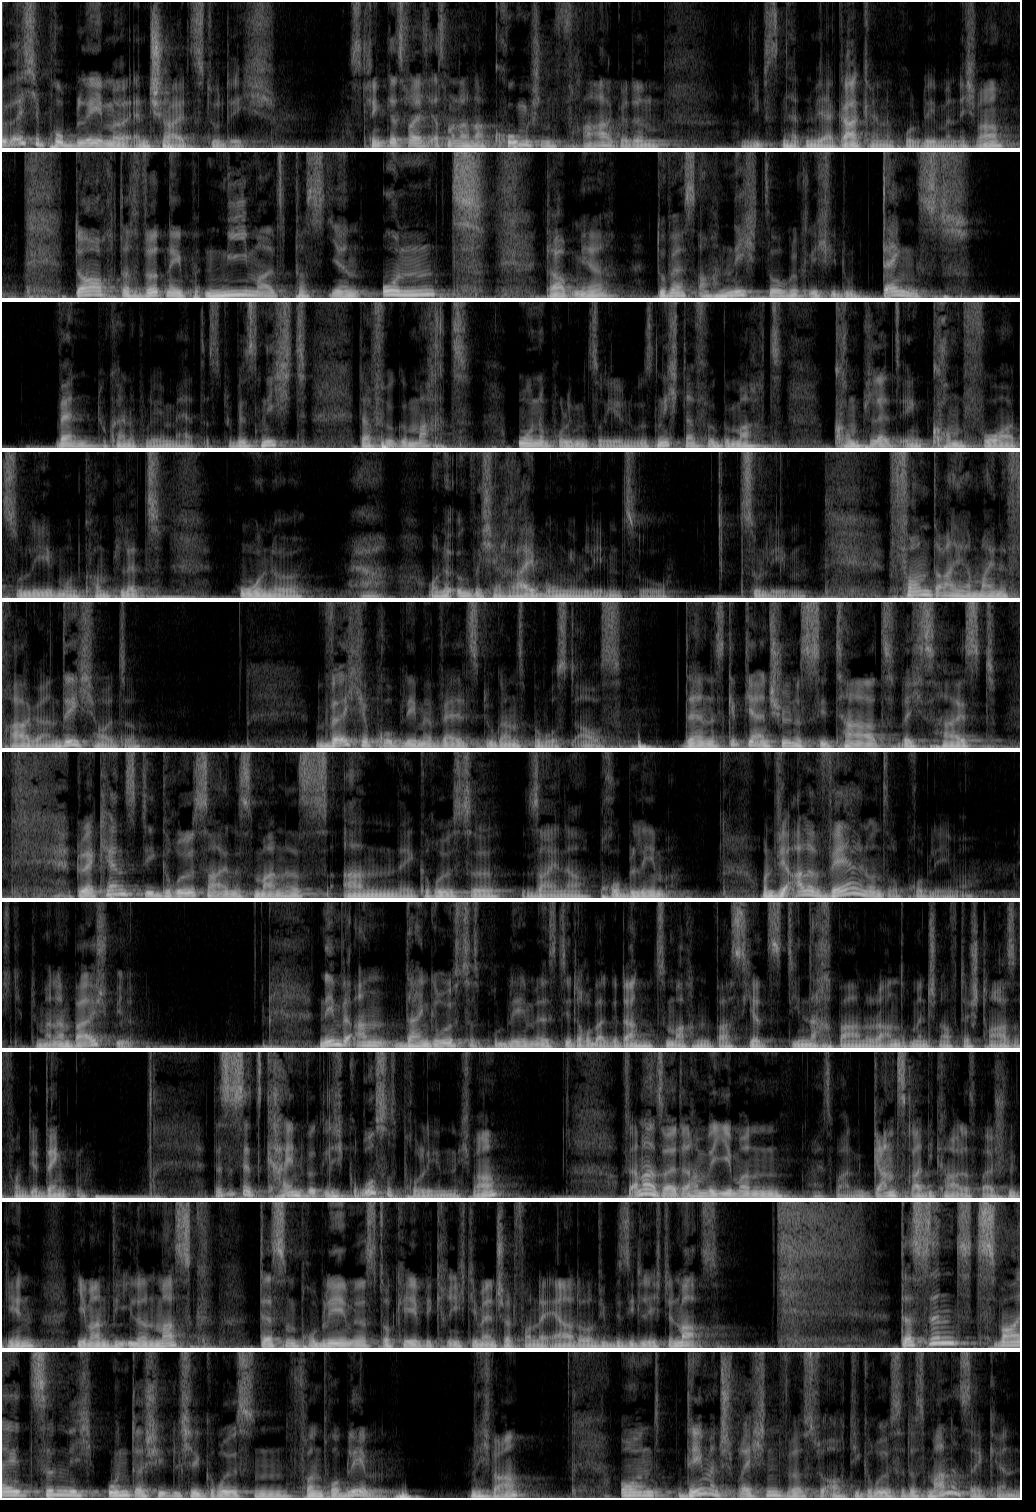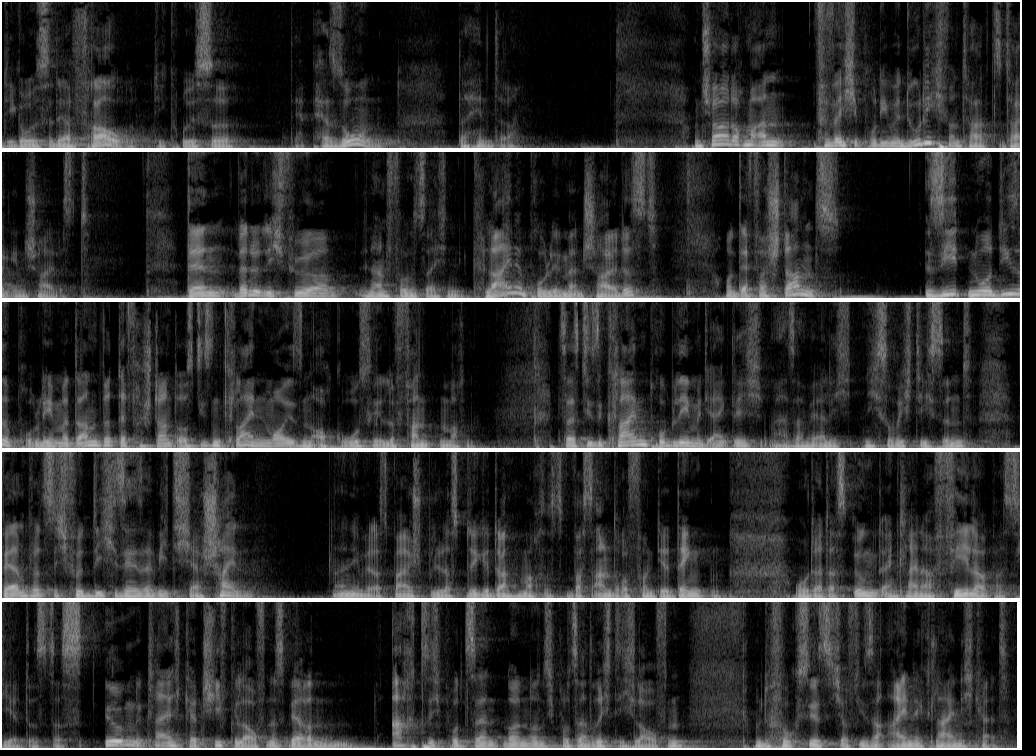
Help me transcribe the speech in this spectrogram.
Für welche Probleme entscheidest du dich? Das klingt jetzt vielleicht erstmal nach einer komischen Frage, denn am liebsten hätten wir ja gar keine Probleme, nicht wahr? Doch, das wird niemals passieren und glaub mir, du wärst auch nicht so glücklich, wie du denkst, wenn du keine Probleme hättest. Du bist nicht dafür gemacht, ohne Probleme zu leben. Du bist nicht dafür gemacht, komplett in Komfort zu leben und komplett ohne, ja, ohne irgendwelche Reibungen im Leben zu, zu leben. Von daher meine Frage an dich heute. Welche Probleme wählst du ganz bewusst aus? Denn es gibt ja ein schönes Zitat, welches heißt, du erkennst die Größe eines Mannes an der Größe seiner Probleme. Und wir alle wählen unsere Probleme. Ich gebe dir mal ein Beispiel. Nehmen wir an, dein größtes Problem ist, dir darüber Gedanken zu machen, was jetzt die Nachbarn oder andere Menschen auf der Straße von dir denken. Das ist jetzt kein wirklich großes Problem, nicht wahr? Auf der anderen Seite haben wir jemanden, jetzt mal ein ganz radikales Beispiel gehen, jemanden wie Elon Musk, dessen Problem ist, okay, wie kriege ich die Menschheit von der Erde und wie besiedle ich den Mars? Das sind zwei ziemlich unterschiedliche Größen von Problemen, nicht wahr? Und dementsprechend wirst du auch die Größe des Mannes erkennen, die Größe der Frau, die Größe der Person dahinter. Und schau doch mal an, für welche Probleme du dich von Tag zu Tag entscheidest. Denn wenn du dich für, in Anführungszeichen, kleine Probleme entscheidest und der Verstand sieht nur diese Probleme, dann wird der Verstand aus diesen kleinen Mäusen auch große Elefanten machen. Das heißt, diese kleinen Probleme, die eigentlich, sagen wir ehrlich, nicht so wichtig sind, werden plötzlich für dich sehr, sehr wichtig erscheinen. Nehmen wir das Beispiel, dass du dir Gedanken machst, was andere von dir denken. Oder dass irgendein kleiner Fehler passiert ist, dass irgendeine Kleinigkeit schiefgelaufen ist, während 80%, 99% richtig laufen. Und du fokussierst dich auf diese eine Kleinigkeit.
